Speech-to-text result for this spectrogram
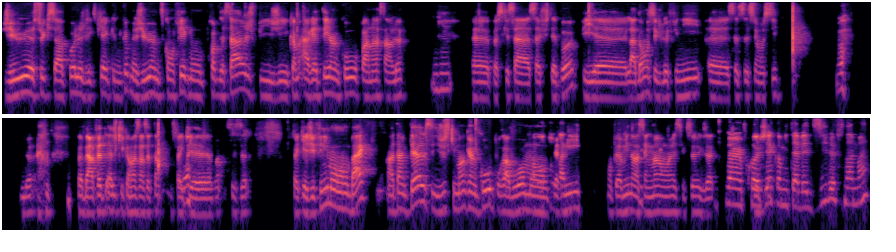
j'ai eu, ceux qui ne savent pas, là, je l'explique avec une coupe, mais j'ai eu un petit conflit avec mon prof de stage, puis j'ai comme arrêté un cours pendant ce temps-là. Mm-hmm. parce que ça ne fitait pas. Puis la don, c'est que je le finis cette session-ci. Ouais. ben, en fait, elle qui commence en septembre. Fait que, c'est ça. Fait que j'ai fini mon bac en tant que tel. C'est juste qu'il manque un cours pour avoir mon permis, mon permis d'enseignement. Ouais, c'est ça, exact. Tu un projet comme il t'avait dit, là, finalement?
